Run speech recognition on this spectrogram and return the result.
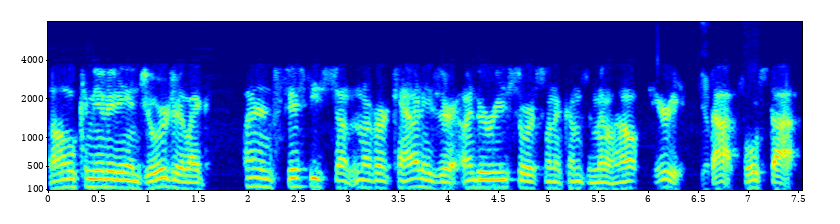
a whole community in Georgia, like 150 something of our counties are under resourced when it comes to mental health. Period. Yep. Stop. Full stop.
